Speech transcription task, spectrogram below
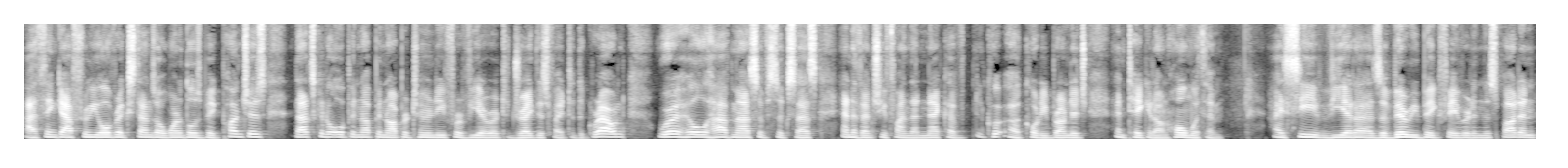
I think after he overextends on one of those big punches, that's going to open up an opportunity for Vieira to drag this fight to the ground, where he'll have massive success and eventually find that neck of uh, Cody Brundage and take it on home with him. I see Vieira as a very big favorite in this spot. And,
